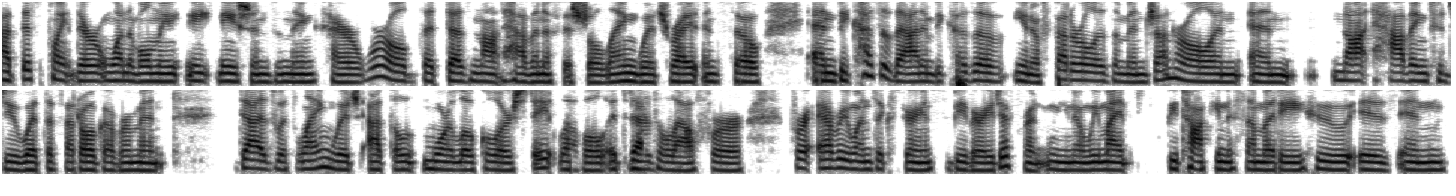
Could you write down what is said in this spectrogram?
at this point they're one of only eight nations in the entire world that does not have an official language right? And so and because of that and because of you know federalism in general and and not having to do what the federal government does with language at the more local or state level, it does allow for for everyone's experience to be very different. You know, we might be talking to somebody who is in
